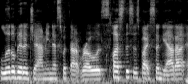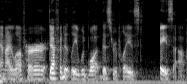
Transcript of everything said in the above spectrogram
A little bit of jamminess with that rose. Plus this is by Sunyata and I love her. Definitely would want this replaced ASAP.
